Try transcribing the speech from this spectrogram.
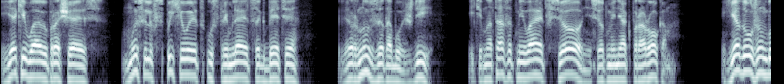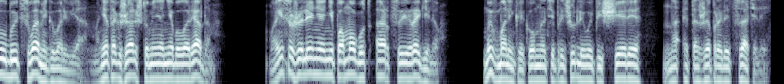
Я киваю, прощаясь. Мысль вспыхивает, устремляется к Бете. «Вернусь за тобой, жди». И темнота затмевает все, несет меня к пророкам. «Я должен был быть с вами», — говорю я. «Мне так жаль, что меня не было рядом. Мои сожаления не помогут Арце и Регелю. Мы в маленькой комнате причудливой пещере на этаже прорицателей.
